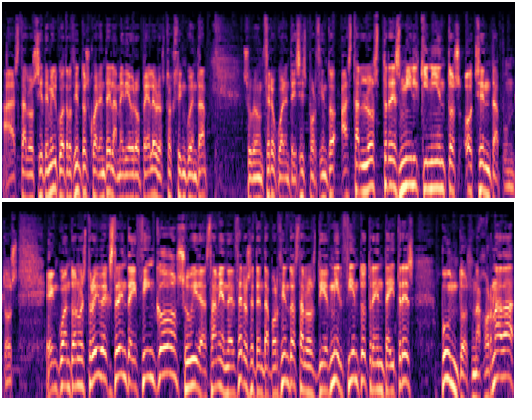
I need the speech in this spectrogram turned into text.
hasta los 7.440 y la media europea, el Eurostock 50 sube un 0,46% hasta los 3.580 puntos. En cuanto a nuestro IBEX 35, subidas también del 0,70% hasta los 10.133 puntos. Una jornada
